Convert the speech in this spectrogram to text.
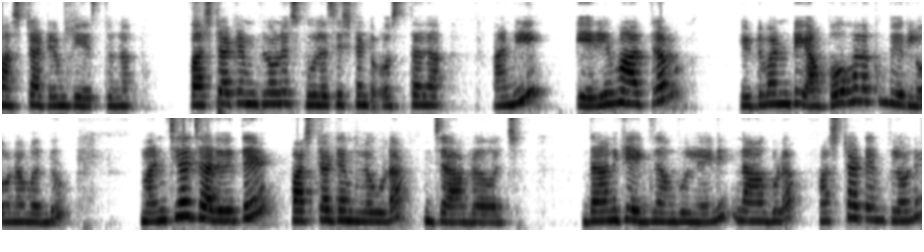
ఫస్ట్ అటెంప్ట్ చేస్తున్నా. ఫస్ట్ అటెంప్ట్లోనే స్కూల్ అసిస్టెంట్ వస్తుందా అని ఏది మాత్రం ఎటువంటి అపోహలకు మీరు లోనవద్దు మంచిగా చదివితే ఫస్ట్ అటెంప్ట్లో కూడా జాబ్ రావచ్చు. దానికి ఎగ్జాంపుల్ లేని నాకు కూడా ఫస్ట్ అటెంప్ట్లోనే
